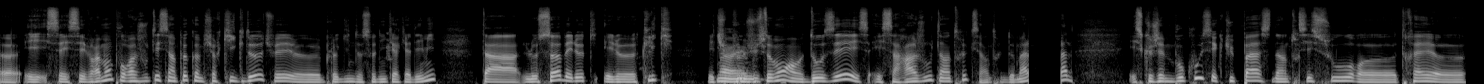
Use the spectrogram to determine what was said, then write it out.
Euh, et c'est c'est vraiment pour ajouter, c'est un peu comme sur Kick 2, tu fais le plugin de Sonic Academy, tu as le sub et le, et le clic. Et tu Ouais, peux justement doser et, et ça rajoute un truc, c'est un truc de malade. Et ce que j'aime beaucoup, c'est que tu passes d'un truc assez sourd, euh, très euh,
